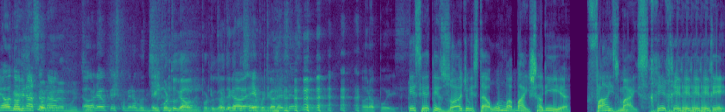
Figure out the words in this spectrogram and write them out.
É o nome Peixe nacional. Olha aí o peixe comendo a É mudinha. em Portugal, né? Em Portugal, Portugal, deve ter é, em esse Portugal nome. deve ser assim. né? Ora, pois. Esse episódio está uma baixaria. Faz mais. Re, re, re, re.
